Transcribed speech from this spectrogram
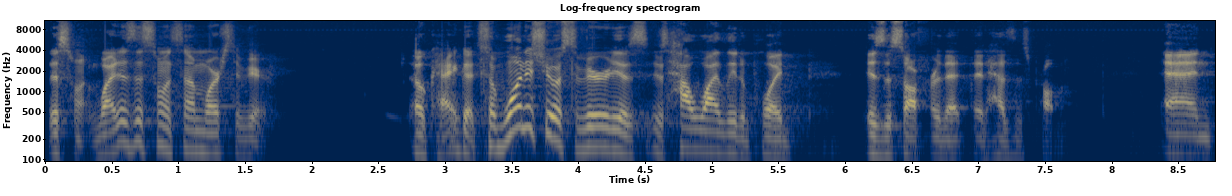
This one. Why does this one sound more severe? Okay, good. So one issue of severity is, is how widely deployed is the software that, that has this problem. And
